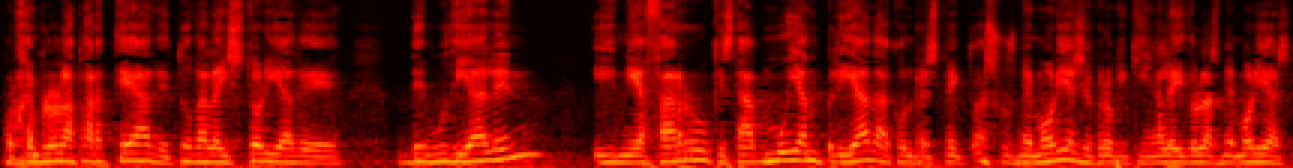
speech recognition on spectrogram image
Por ejemplo, la parte A de toda la historia de, de Woody Allen y Mia Farrow, que está muy ampliada con respecto a sus memorias. Yo creo que quien ha leído las memorias,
